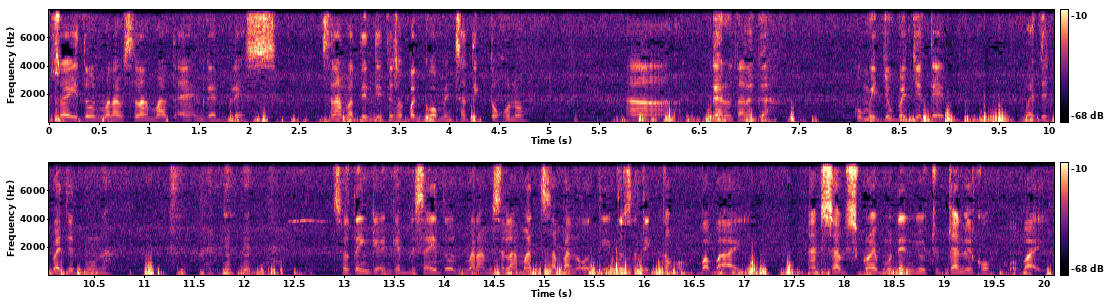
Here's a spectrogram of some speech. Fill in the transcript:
So ito maraming salamat and God bless. Salamat din dito sa pag-comment sa TikTok ko no? Ah ganun talaga. Kung medyo budgeted budget budget muna so thank you and God bless idol. Maraming salamat sa panood dito sa TikTok ko. Bye bye and subscribe mo din YouTube channel ko. Bye bye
